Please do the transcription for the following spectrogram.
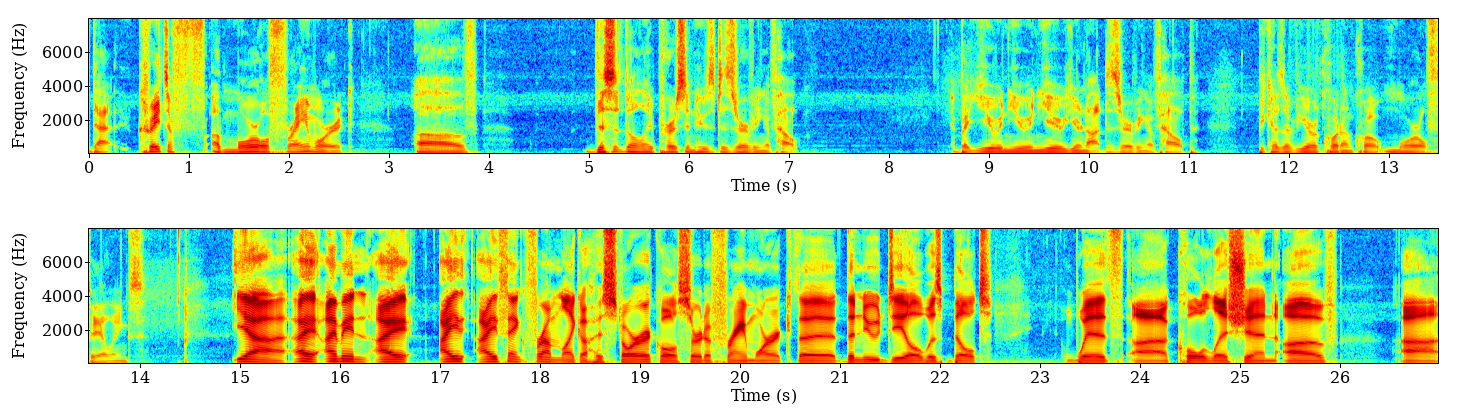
that creates a, f- a moral framework of this is the only person who's deserving of help. But you and you and you you're not deserving of help because of your quote unquote moral failings. Yeah, I I mean I I I think from like a historical sort of framework, the the New Deal was built with a coalition of uh,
